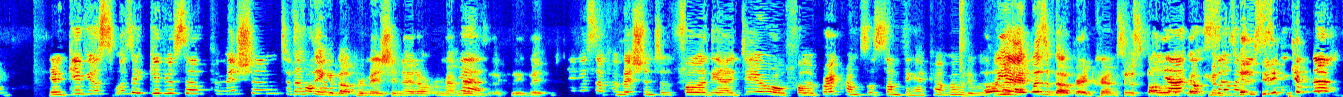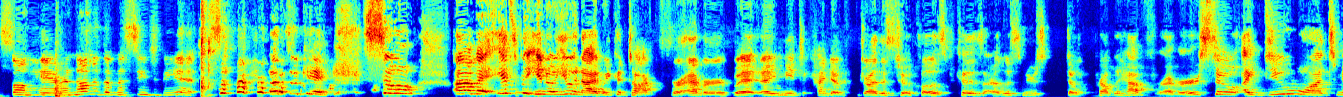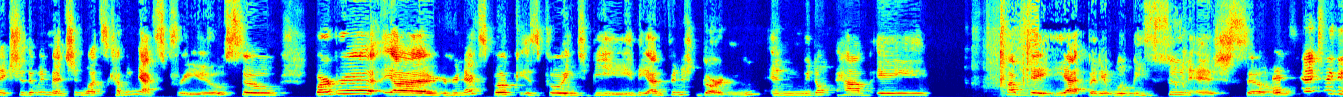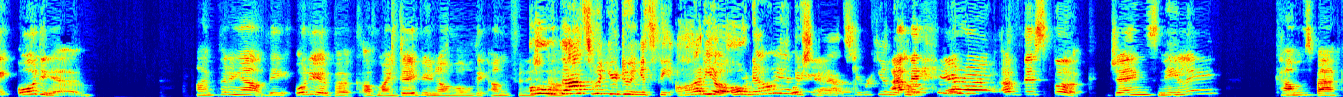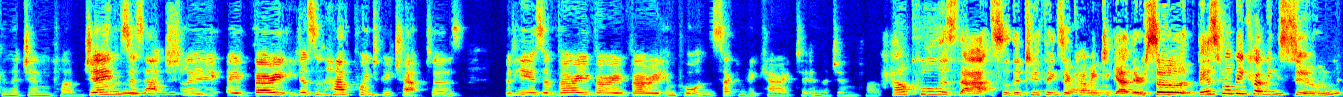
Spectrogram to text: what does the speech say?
you know, give your was it give yourself permission to something about permission. I don't remember yeah. exactly, but give yourself permission to follow the idea or follow breadcrumbs or something. I can't remember what it was. Oh yeah, it was about breadcrumbs. It was follow yeah, the breadcrumbs. I got so many notes on here, and none of them seem to be it. That's okay. So um, it's but you know you and I we could talk forever, but I need to kind of draw this to a close because our listeners don't probably have forever. So I do want to make sure that we mention what's coming next for you. So Barbara, uh, her next book is going to be The Unfinished Garden, and we don't have a pub date yet, but it will be soonish. So it's going to be the audio. I'm putting out the audiobook of my debut novel, The Unfinished. Oh, Garden. that's what you're doing. It's the audio. Oh, now I understand. So you're working on the and the hero of this book, James Neely, comes back in the gin club. James is actually a very, he doesn't have point of view chapters, but he is a very, very, very important secondary character in the gin club. How cool is that? So the two things are coming together. So this will be coming soon.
